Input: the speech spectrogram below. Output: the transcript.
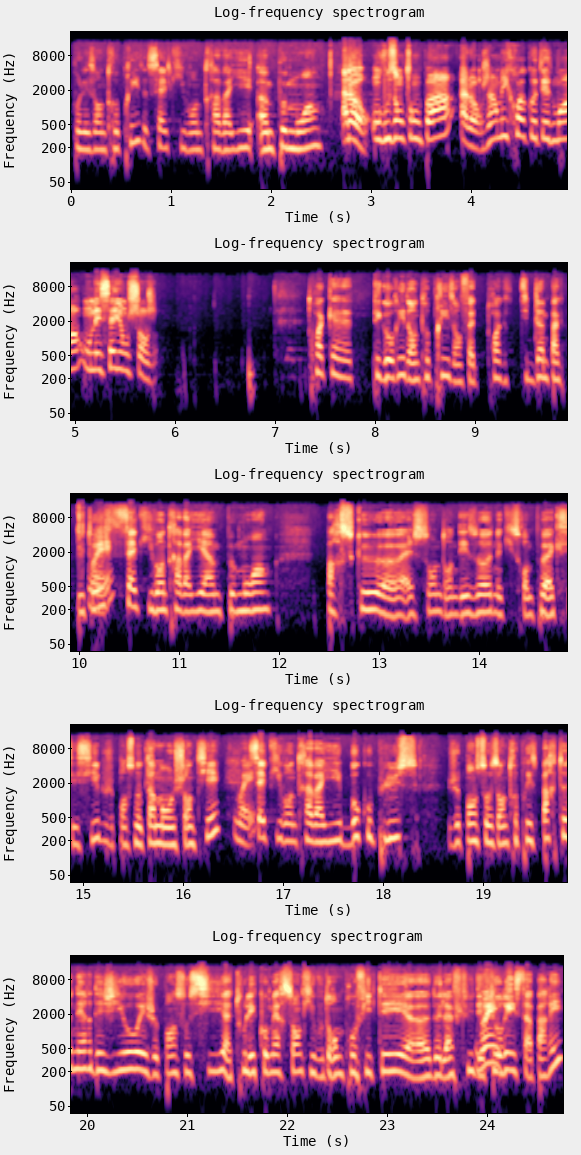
Pour les entreprises, celles qui vont travailler un peu moins Alors, on vous entend pas. Alors, j'ai un micro à côté de moi. On essaye, on change. Trois catégories d'entreprises, en fait, trois types d'impact plutôt. Celles qui vont travailler un peu moins parce que euh, elles sont dans des zones qui seront peu accessibles. Je pense notamment aux chantiers. Celles qui vont travailler beaucoup plus. Je pense aux entreprises partenaires des JO et je pense aussi à tous les commerçants qui voudront profiter euh, de l'afflux des touristes à Paris.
